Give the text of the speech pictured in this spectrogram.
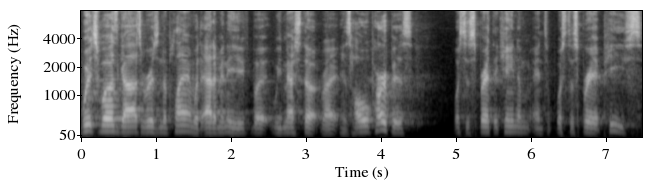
which was God's original plan with Adam and Eve, but we messed up, right? His whole purpose was to spread the kingdom and to, was to spread peace,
